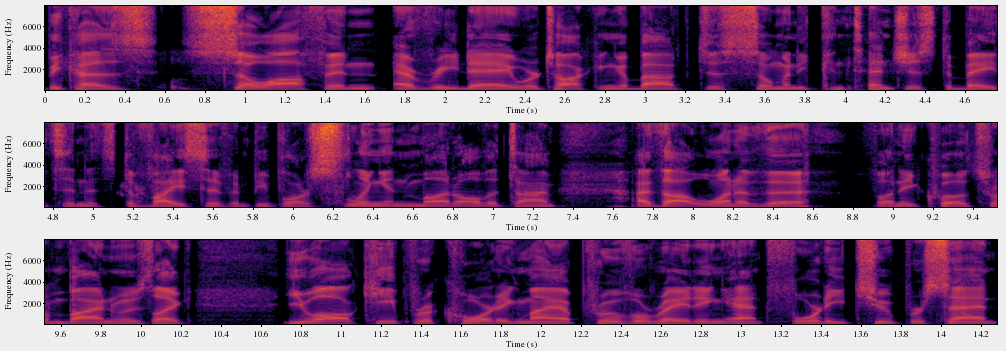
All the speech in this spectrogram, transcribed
because so often every day we're talking about just so many contentious debates and it's divisive and people are slinging mud all the time. I thought one of the funny quotes from Biden was like, you all keep recording my approval rating at 42%.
